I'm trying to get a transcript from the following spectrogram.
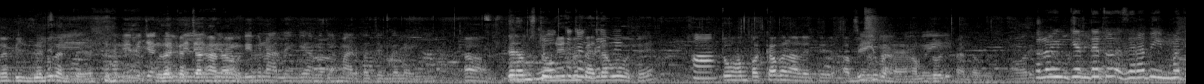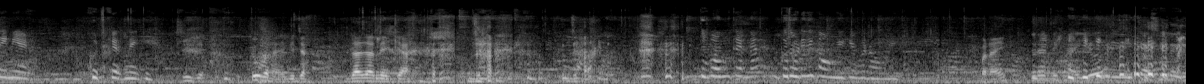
में पिज्जे नहीं बनते हैं। हमें भी जंगल कच्चा खाना हम भी बना लेंगे हमें तो हमारे पास जंगल है हाँ। अगर हम स्टोन एज में तो पैदा हुए होते हैं हाँ। तो हम पक्का बना लेते हैं। अभी क्यों बनाया? हम। थोड़ी पैदा हुए। चलो इनके अंदर तो जरा भी हिम्मत ही नहीं है कुछ करने की। ठीक है तू बनाएगी जा। जा जा लेके आ। जा। जा तो हम करना उनको थोड़ी दिखाऊँगी कि बनाऊँगी। बनाई? ये रही है रही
